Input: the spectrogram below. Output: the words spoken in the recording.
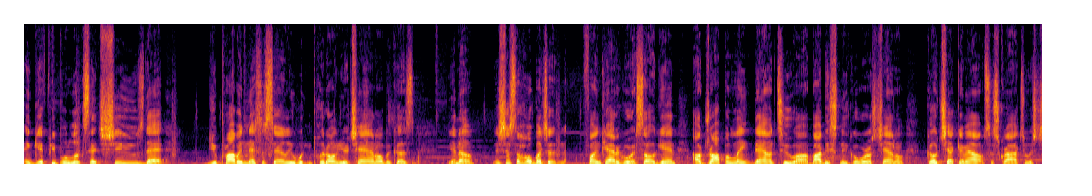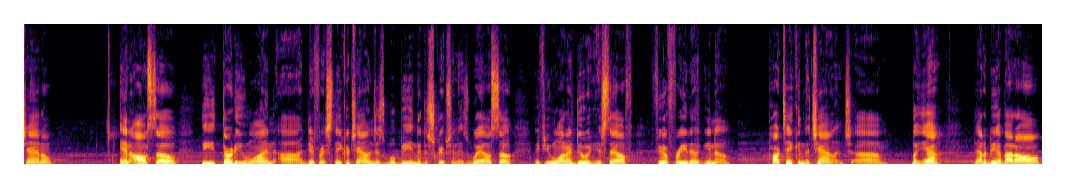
and give people looks at shoes that you probably necessarily wouldn't put on your channel because, you know, it's just a whole bunch of fun categories. So again, I'll drop a link down to uh, Bobby Sneaker World's channel. Go check him out, subscribe to his channel. And also, the 31 uh, different sneaker challenges will be in the description as well. So if you want to do it yourself, feel free to, you know, partake in the challenge. Um, but yeah, that'll be about all.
